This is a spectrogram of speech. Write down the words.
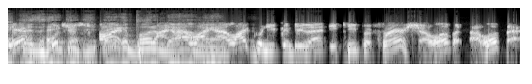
Yeah, 'Cause they, which is can- fine. They can put them I, down, I like. I like when you can do that. You keep it fresh. I love it. I love that.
